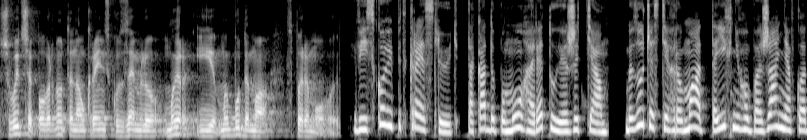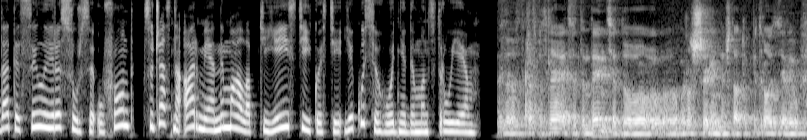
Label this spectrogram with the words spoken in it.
швидше повернути на українську землю мир, і ми будемо з перемогою. Військові підкреслюють, така допомога рятує життя. Без участі громад та їхнього бажання вкладати сили і ресурси у фронт, сучасна армія не мала б тієї стійкості, яку сьогодні демонструє. Зараз така спостерігається тенденція до розширення штату підрозділів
